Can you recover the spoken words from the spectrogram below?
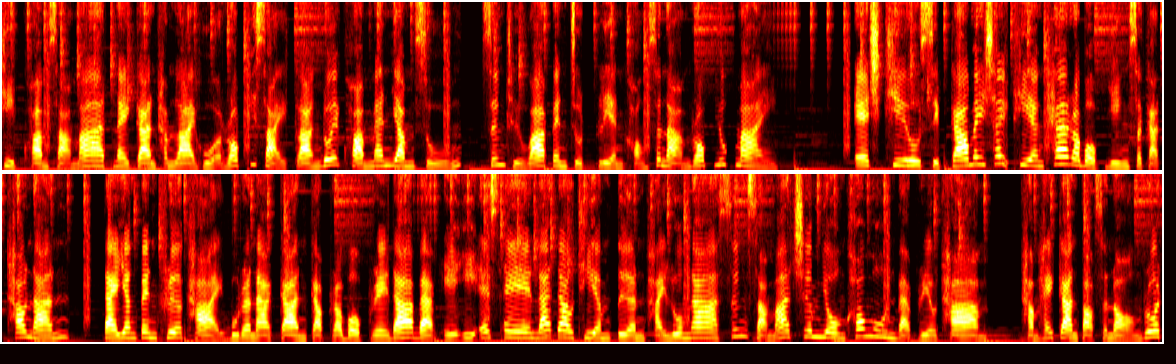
ขีดความสามารถในการทำลายหัวรบพิสัยกลางด้วยความแม่นยำสูง ซึ่งถือว่าเป็นจุดเปลี่ยนของสนามรบยุคใหม่ HQ-19 ไม่ใช่เพียงแค่ระบบยิงสกัดเท่านั้น แต่ยังเป็นเครือข่ายบูรณาการกับระบบเรดาร์แบบ AESA และดาวเทียมเตือนภัยล่วงหน้า ซึ่งสามารถเชื่อมโยงข้อมูลแบบเรียลไทม์ ทำให้การตอบสนองรวด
